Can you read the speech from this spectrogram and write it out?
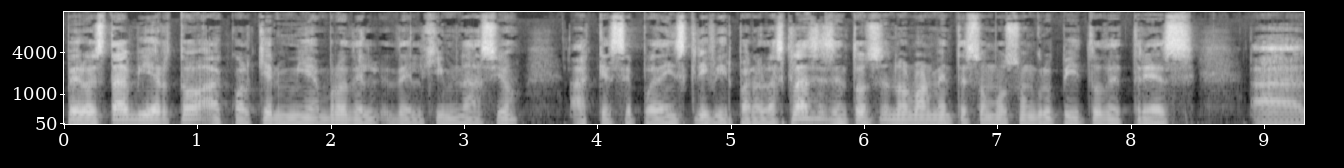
pero está abierto a cualquier miembro del, del gimnasio a que se pueda inscribir para las clases. Entonces normalmente somos un grupito de tres a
